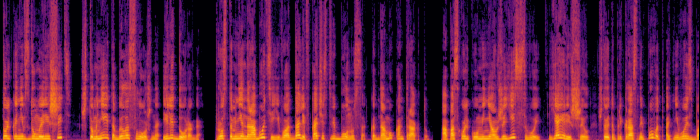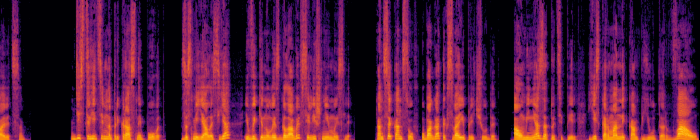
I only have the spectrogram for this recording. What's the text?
Только не вздумай решить, что мне это было сложно или дорого. Просто мне на работе его отдали в качестве бонуса к одному контракту. А поскольку у меня уже есть свой, я и решил, что это прекрасный повод от него избавиться. Действительно прекрасный повод, засмеялась я и выкинула из головы все лишние мысли. В конце концов, у богатых свои причуды. А у меня зато теперь есть карманный компьютер. Вау!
